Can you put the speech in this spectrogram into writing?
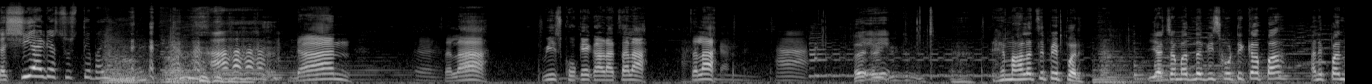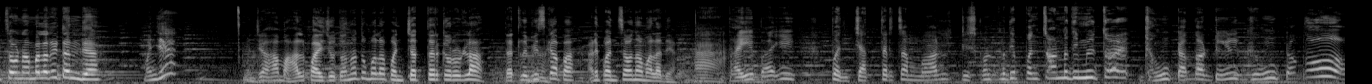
कशी आयडिया सुचते भाई आहाहा. डन चला. वीस खोके काढा. चला. चला. हा. ए, हे महालाचे पेपर. याच्यामधनं वीस कोटी कापा आणि पंचावन्न आम्हाला रिटर्न द्या. म्हणजे? म्हणजे हा महाल पाहिजे होता ना तुम्हाला? पंच्याहत्तर करोडला. त्यातलं वीस कापा आणि पंचावन्न आम्हाला द्या भाई भाई पंच्याहत्तरचा माल डिस्काउंटमध्ये पंचावन्नमध्ये मिळतोय. घेऊन टाका डील घेऊन टाका.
